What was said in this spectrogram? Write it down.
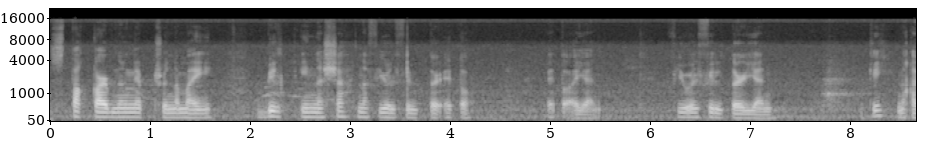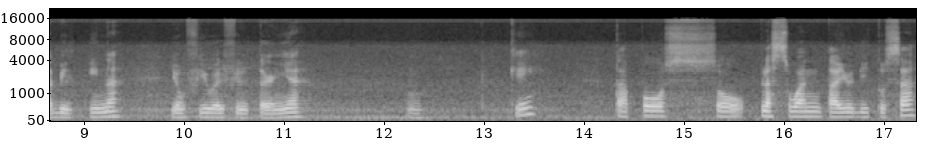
stock carb ng Neptune na may built-in na siya na fuel filter ito ito ayan. Fuel filter yan. Okay naka built-in na yung fuel filter hmm. okay. Tapos so plus 1 tayo dito sa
